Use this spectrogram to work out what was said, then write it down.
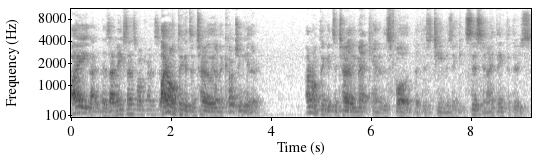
I That, does that make sense? What I'm trying to say? I don't think it's entirely on the coaching either. I don't think it's entirely Matt Canada's fault that this team is inconsistent. I think that there's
